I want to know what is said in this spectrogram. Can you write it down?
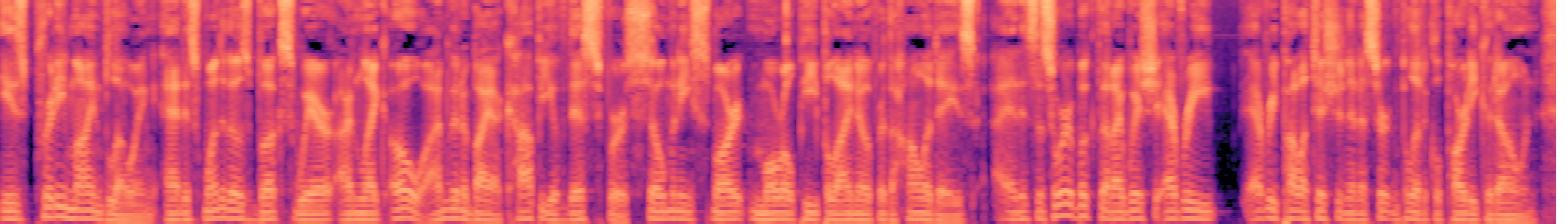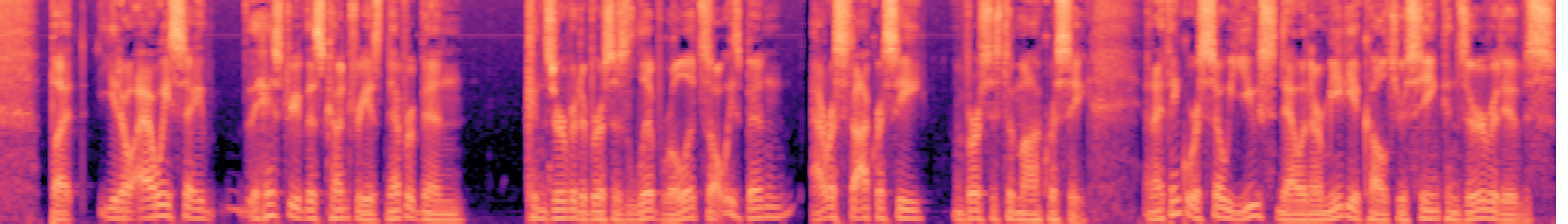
is pretty mind blowing, and it's one of those books where I'm like, oh, I'm going to buy a copy of this for so many smart, moral people I know for the holidays. And it's the sort of book that I wish every every politician in a certain political party could own. But you know, I always say the history of this country has never been conservative versus liberal. It's always been aristocracy versus democracy. And I think we're so used now in our media culture seeing conservatives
